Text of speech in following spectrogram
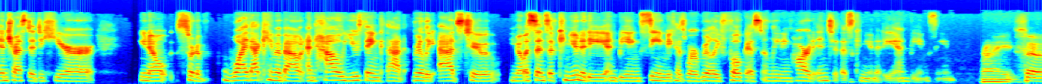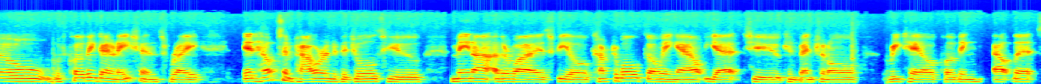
interested to hear, you know, sort of why that came about and how you think that really adds to, you know, a sense of community and being seen because we're really focused and leaning hard into this community and being seen. Right. So with clothing donations, right, it helps empower individuals who may not otherwise feel comfortable going out yet to conventional retail clothing outlets.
